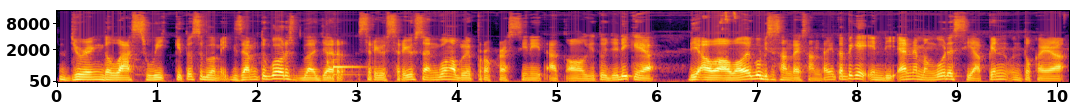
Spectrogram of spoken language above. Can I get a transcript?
during the last week gitu sebelum exam tuh gue harus belajar serius-seriusan gue nggak boleh procrastinate at all gitu jadi kayak di awal-awalnya gue bisa santai-santai tapi kayak in the end emang gue udah siapin untuk kayak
